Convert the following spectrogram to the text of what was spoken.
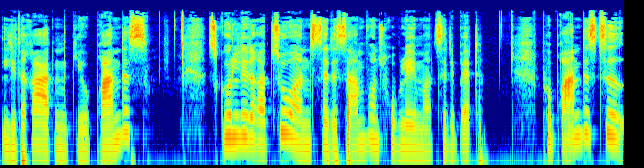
litteraten Georg Brandes, skulle litteraturen sætte samfundsproblemer til debat. På Brandes tid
